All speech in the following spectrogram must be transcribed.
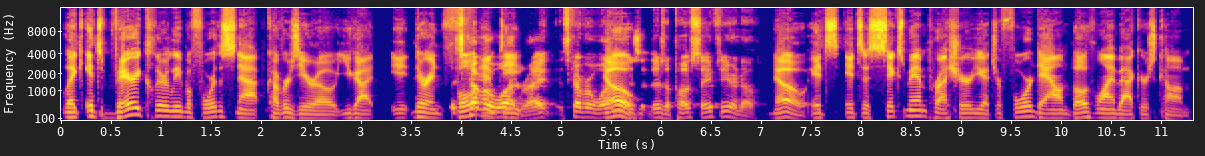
Like it's very clearly before the snap, cover zero. You got it, they're in it's full cover empty. one, right? It's cover one. No. There's a, there's a post safety or no? No, it's it's a six man pressure. You got your four down. Both linebackers come.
